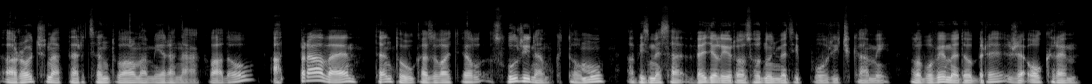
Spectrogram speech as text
ročná percentuálna miera nákladov a práve tento ukazovateľ slúži nám k tomu, aby sme sa vedeli rozhodnúť medzi pôžičkami. Lebo vieme dobre, že okrem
